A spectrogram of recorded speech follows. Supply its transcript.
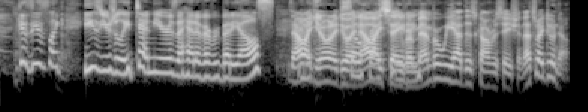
because he's like he's usually 10 years ahead of everybody else. Now I, you know what I do? So now I say, remember we had this conversation. That's what I do now.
